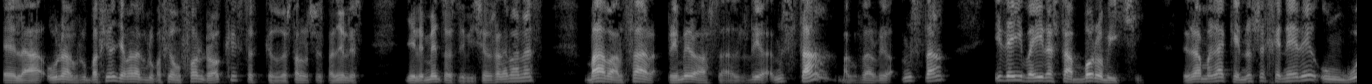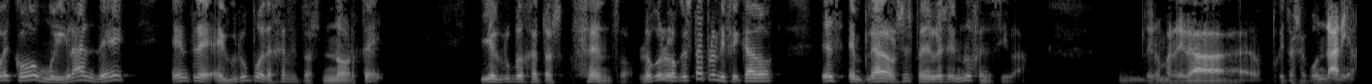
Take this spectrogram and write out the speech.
la- una agrupación llamada Agrupación von Rock, esto es que donde están los españoles y elementos de divisiones alemanas, va a avanzar primero hasta el río Msta, va a cruzar el río Msta, y de ahí va a ir hasta Borovichi, de tal manera que no se genere un hueco muy grande entre el grupo de ejércitos norte y el grupo de ejércitos centro. Luego lo que está planificado es emplear a los españoles en una ofensiva de una manera un poquito secundaria,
